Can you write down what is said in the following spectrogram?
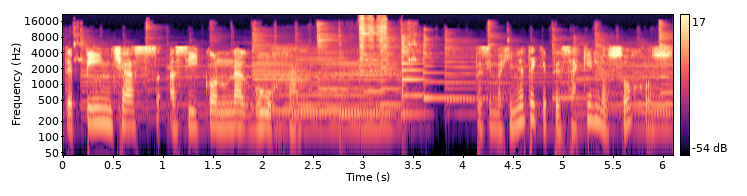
te pinchas así con una aguja. Pues imagínate que te saquen los ojos.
